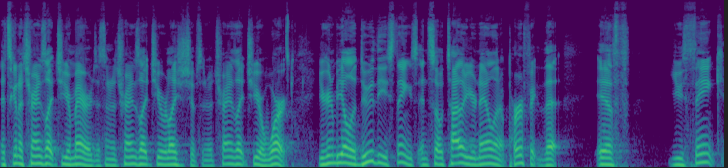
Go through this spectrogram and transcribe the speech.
It's going to translate to your marriage. It's going to translate to your relationships. It's going to translate to your work. You're going to be able to do these things. And so, Tyler, you're nailing it perfect. That if you think,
